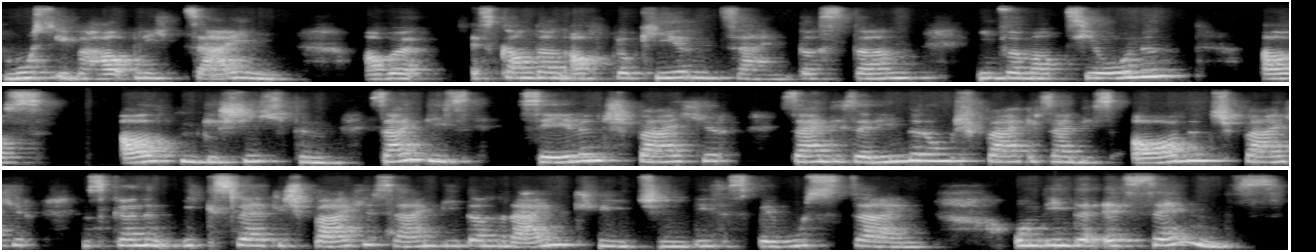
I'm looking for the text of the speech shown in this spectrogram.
Muss überhaupt nicht sein, aber es kann dann auch blockierend sein, dass dann Informationen aus alten Geschichten, seien dies Seelenspeicher, seien dies Erinnerungsspeicher, seien dies Ahnenspeicher. Das können x-wertige Speicher sein, die dann reinquietschen in dieses Bewusstsein. Und in der Essenz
